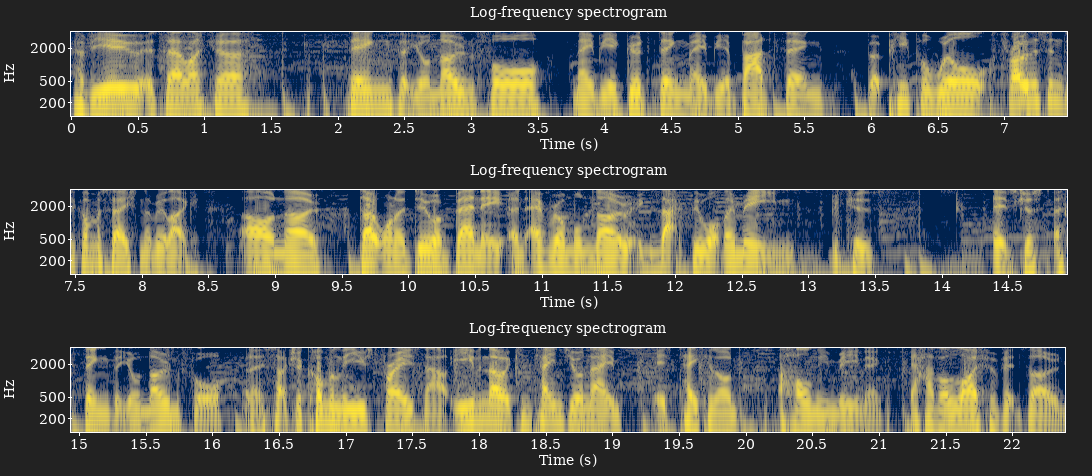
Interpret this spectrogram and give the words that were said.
Have you? Is there like a thing that you're known for? Maybe a good thing, maybe a bad thing, but people will throw this into conversation. They'll be like, "Oh no, don't want to do a Benny," and everyone will know exactly what they mean because it's just a thing that you're known for, and it's such a commonly used phrase now. Even though it contains your name, it's taken on a whole new meaning. It has a life of its own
